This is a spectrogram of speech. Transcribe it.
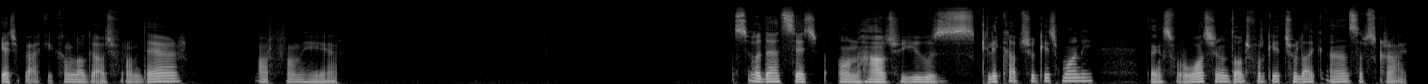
Get back. You can log out from there or from here So that's it on how to use ClickUp to get money. Thanks for watching. Don't forget to like and subscribe.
